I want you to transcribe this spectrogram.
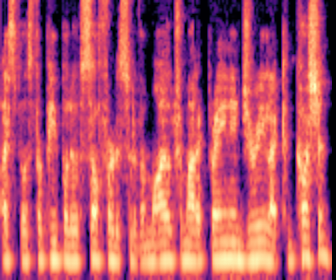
I suppose for people who've suffered a sort of a mild traumatic brain injury like concussion,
